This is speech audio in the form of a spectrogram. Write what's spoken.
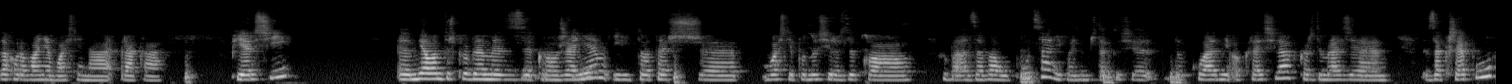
zachorowania właśnie na raka piersi. E, Miałam też problemy z krążeniem i to też e, właśnie podnosi ryzyko chyba zawału płuca, nie pamiętam czy tak to się dokładnie określa, w każdym razie zakrzepów.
